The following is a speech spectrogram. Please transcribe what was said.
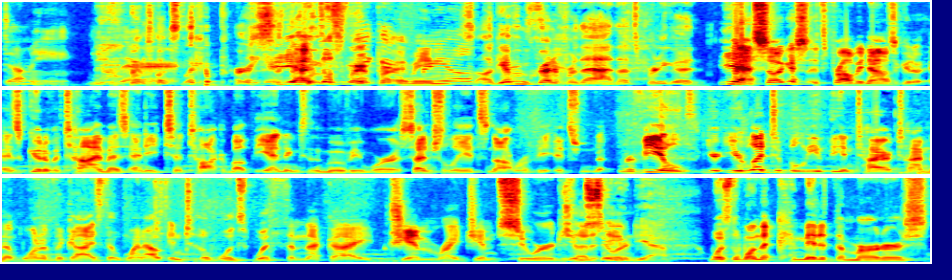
dummy either. it looks like a person. Yeah, it looks does look like a- I mean- real So I'll give him credit for person. that. That's pretty good. Yeah, so I guess it's probably now as good as good of a time as any to talk about the ending to the movie, where essentially it's not reve- it's n- revealed. You're, you're led to believe the entire time that one of the guys that went out into the woods with them, that guy Jim, right, Jim Seward, is Jim that his Seward, name? yeah. Was the one that committed the murders.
